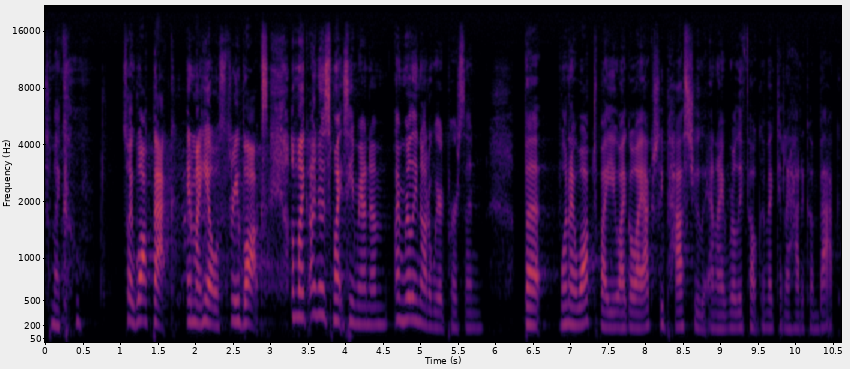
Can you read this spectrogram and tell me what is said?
So I'm like, so I walk back in my heels, three blocks. I'm like, I know this might seem random. I'm really not a weird person. But when I walked by you, I go, I actually passed you and I really felt convicted and I had to come back.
